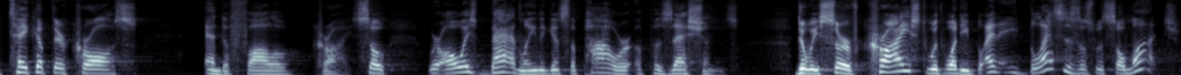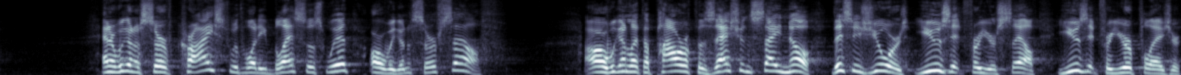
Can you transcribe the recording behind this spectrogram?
take up their cross, and to follow Christ. So we're always battling against the power of possessions. Do we serve Christ with what He and He blesses us with so much? And are we going to serve Christ with what He blesses us with, or are we going to serve self? Oh, Are we going to let the power of possession say, no, this is yours. Use it for yourself. Use it for your pleasure.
